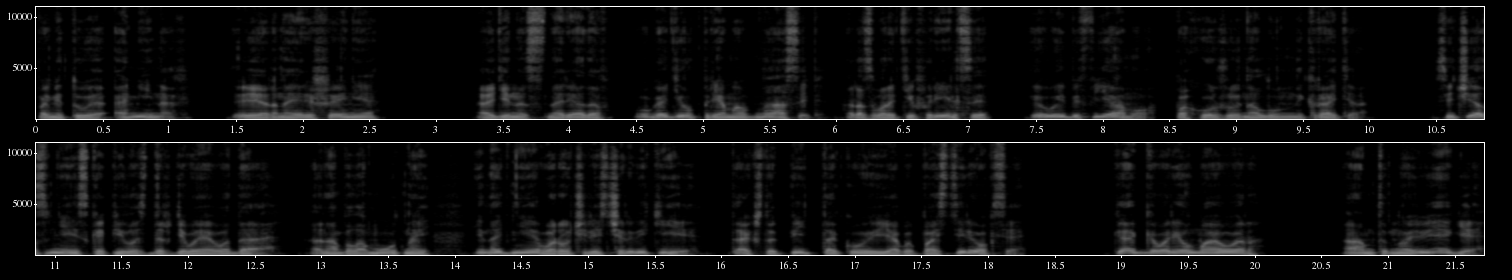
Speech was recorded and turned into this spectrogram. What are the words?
пометуя о минах. Верное решение. Один из снарядов угодил прямо в насыпь, разворотив рельсы и выбив яму, похожую на лунный кратер. Сейчас в ней скопилась дождевая вода. Она была мутной, и на дне ворочались червяки, так что пить такую я бы поостерёгся. Как говорил Мауэр, «Амт Нойвеге»,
